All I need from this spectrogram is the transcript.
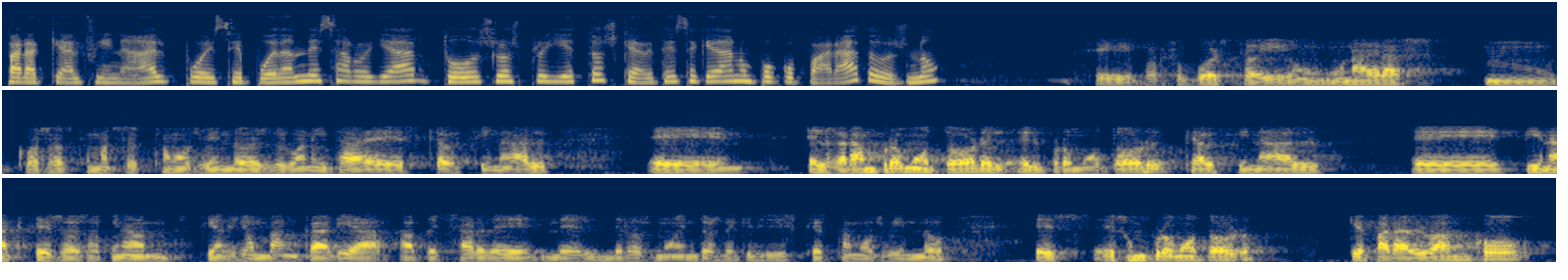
Para que al final, pues se puedan desarrollar todos los proyectos que a veces se quedan un poco parados, ¿no? Sí, por supuesto. Y una de las mm, cosas que más estamos viendo desde Urbanitae es que al final eh, el gran promotor, el promotor que al final eh, tiene acceso a esa financiación bancaria a pesar de, los momentos de crisis que estamos viendo, es, un promotor que para el banco,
